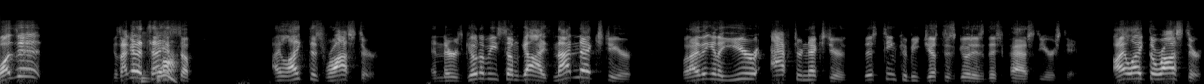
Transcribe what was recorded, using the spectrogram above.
Was it? Because I got to tell yeah. you something. I like this roster, and there's going to be some guys, not next year, but I think in a year after next year, this team could be just as good as this past year's team. I like the roster.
